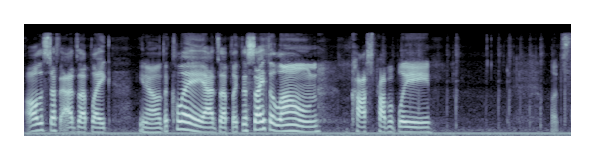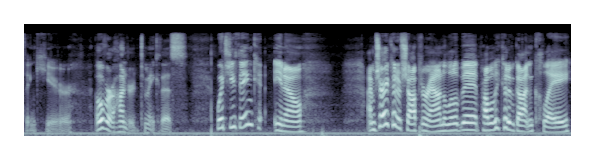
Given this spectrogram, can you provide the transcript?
all the stuff adds up like, you know, the clay adds up. Like the scythe alone cost probably, let's think here, over a hundred to make this. Which you think, you know, I'm sure I could have shopped around a little bit. Probably could have gotten clay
